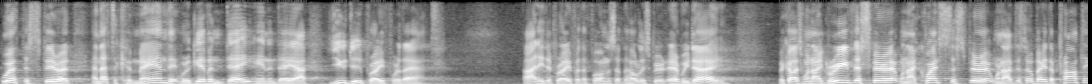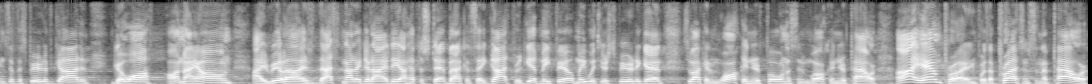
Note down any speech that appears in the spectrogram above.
with the Spirit. And that's a command that we're given day in and day out. You do pray for that. I need to pray for the fullness of the Holy Spirit every day. Because when I grieve the Spirit, when I quench the Spirit, when I disobey the promptings of the Spirit of God and go off on my own, I realize that's not a good idea. I have to step back and say, God, forgive me, fill me with your Spirit again so I can walk in your fullness and walk in your power. I am praying for the presence and the power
